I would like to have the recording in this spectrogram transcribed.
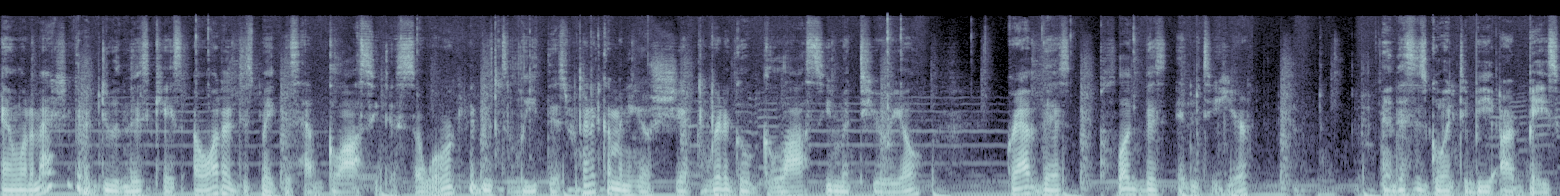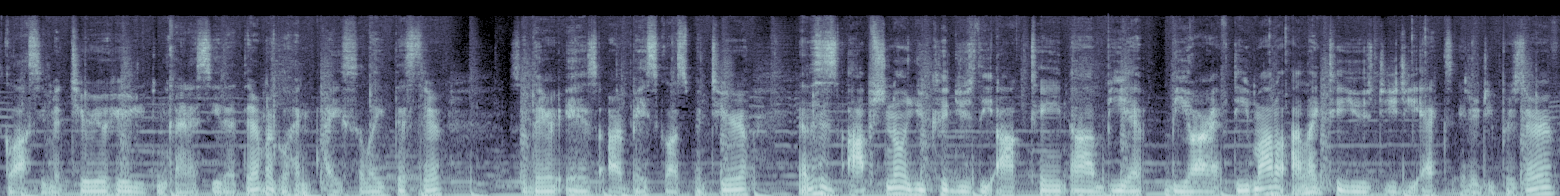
And what I'm actually going to do in this case, I want to just make this have glossiness. So what we're going to do is delete this. We're going to come in here, shift. We're going to go glossy material. Grab this, plug this into here. And this is going to be our base glossy material here. You can kind of see that there. I'm going to go ahead and isolate this there. So there is our base gloss material. Now this is optional. You could use the Octane uh, BF, BRFD model. I like to use GGX Energy Preserve.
